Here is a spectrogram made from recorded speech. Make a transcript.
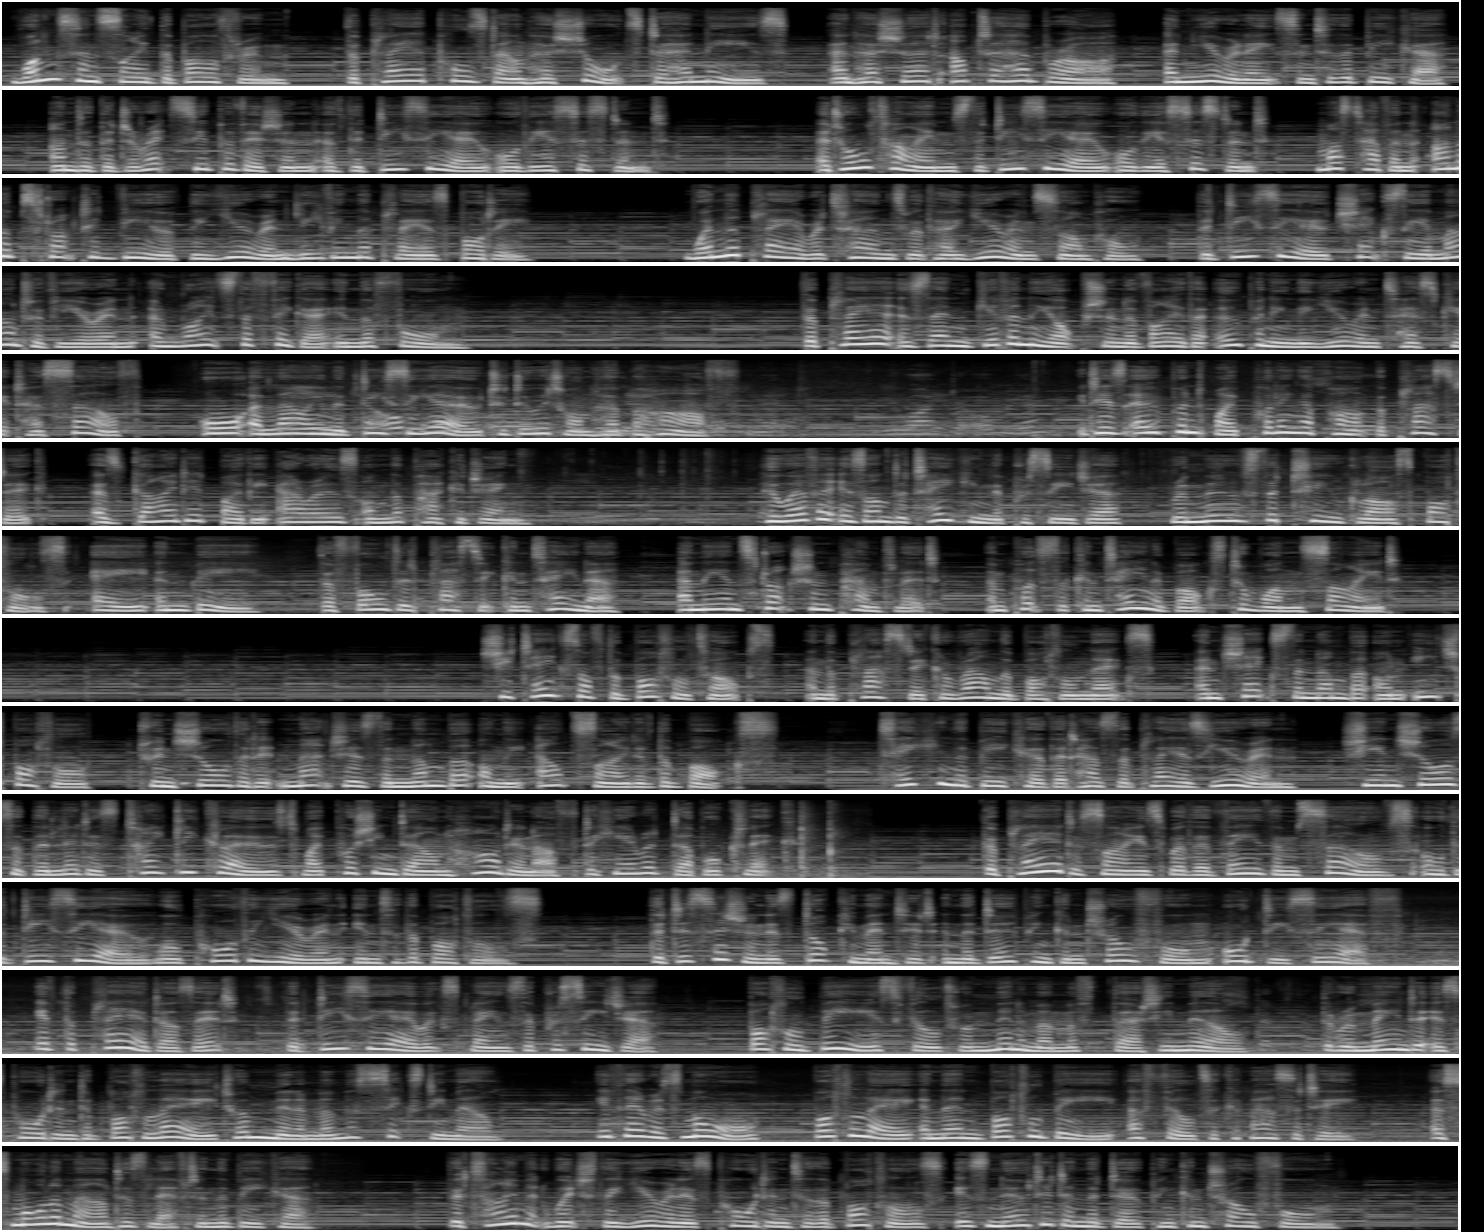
Once inside the bathroom, the player pulls down her shorts to her knees and her shirt up to her bra and urinates into the beaker under the direct supervision of the DCO or the assistant. At all times, the DCO or the assistant must have an unobstructed view of the urine leaving the player's body. When the player returns with her urine sample, the DCO checks the amount of urine and writes the figure in the form. The player is then given the option of either opening the urine test kit herself or allowing the Need to open DCO to do it on her behalf. open it? You want to open it? It is opened by pulling apart the plastic as guided by the arrows on the packaging. Whoever is undertaking the procedure removes the two glass bottles, A and B, the folded plastic container, and the instruction pamphlet and puts the container box to one side. She takes off the bottle tops and the plastic around the bottlenecks and checks the number on each bottle to ensure that it matches the number on the outside of the box. Taking the beaker that has the player's urine, she ensures that the lid is tightly closed by pushing down hard enough to hear a double click. The player decides whether they themselves or the DCO will pour the urine into the bottles. The decision is documented in the Doping Control Form or DCF. If the player does it, the DCO explains the procedure. Bottle B is filled to a minimum of 30 ml. The remainder is poured into bottle A to a minimum of 60 ml. If there is more, bottle A and then bottle B are filled to capacity. A small amount is left in the beaker. The time at which the urine is poured into the bottles is noted in the doping control form.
